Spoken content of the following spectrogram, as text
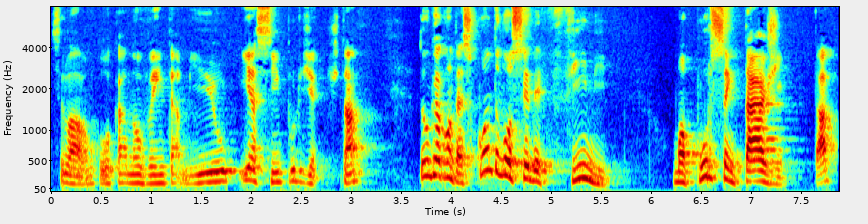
sei lá, vamos colocar 90 mil e assim por diante, tá? Então o que acontece? Quando você define uma porcentagem, tá?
